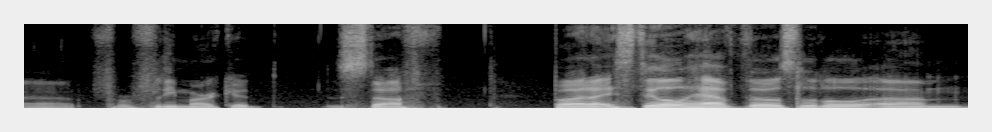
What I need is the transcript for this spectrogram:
uh, for flea market stuff. But I still have those little um,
